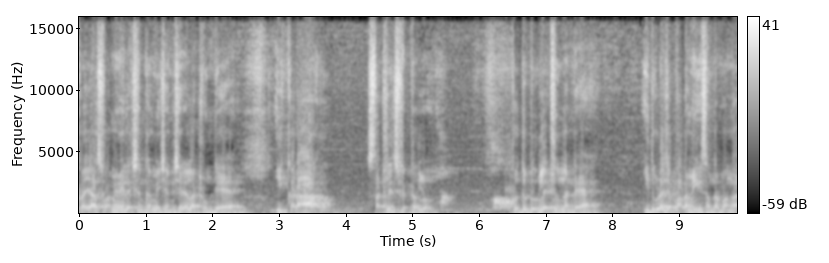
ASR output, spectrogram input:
ప్రజాస్వామ్యం ఎలక్షన్ కమిషన్ చర్యలు అట్లుంటే ఇక్కడ సర్కిల్ ఇన్స్పెక్టర్లు ప్రొద్దుటూరులో ఎట్లుందంటే ఇది కూడా చెప్పాలా మీకు ఈ సందర్భంగా?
